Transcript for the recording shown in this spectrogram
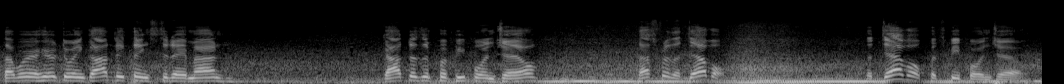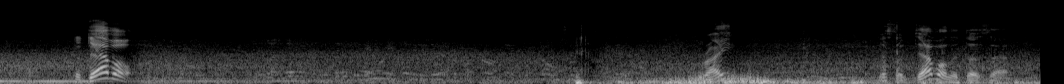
We were here doing godly things today, man. God doesn't put people in jail. That's for the devil. The devil puts people in jail. The devil. Right? That's the devil that does that.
